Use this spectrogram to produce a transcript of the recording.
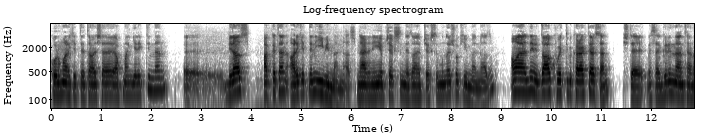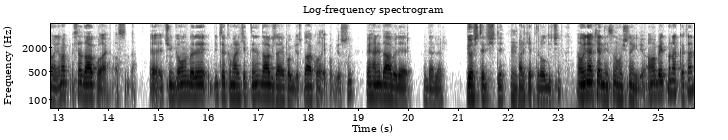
koruma hareketleri tarzı şeyler yapman gerektiğinden e, biraz hakikaten hareketlerini iyi bilmen lazım. Nerede neyi yapacaksın, ne zaman yapacaksın bunları çok iyi bilmen lazım. Ama yani değil mi daha kuvvetli bir karaktersen işte mesela Green Lantern oynamak mesela daha kolay aslında. E, çünkü onun böyle bir takım hareketlerini daha güzel yapabiliyorsun. Daha kolay yapabiliyorsun. Ve hani daha böyle ne derler gösterişli hareketler olduğu için yani oynarken de insanın hoşuna gidiyor. Ama Batman hakikaten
